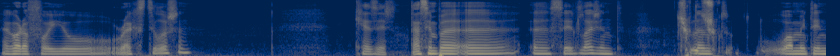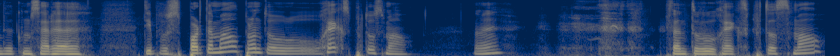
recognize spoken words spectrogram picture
Agora foi o Rex Tillerson. Quer dizer, está sempre a, a, a sair de lá gente. Portanto, o homem tem de começar a. Tipo, se porta mal, pronto, o Rex portou-se mal, não é? Portanto, o Rex portou-se mal.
